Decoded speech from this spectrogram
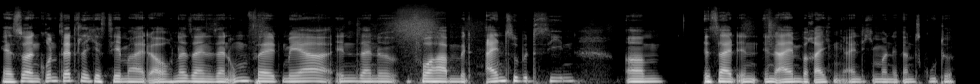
Ja, ist so ein grundsätzliches Thema halt auch, ne? Sein, sein Umfeld mehr in seine Vorhaben mit einzubeziehen, ähm, ist halt in, in allen Bereichen eigentlich immer eine ganz gute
